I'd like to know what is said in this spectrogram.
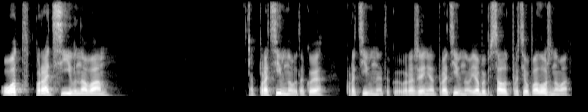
от противного. От противного такое противное такое выражение, от противного. Я бы писал от противоположного,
